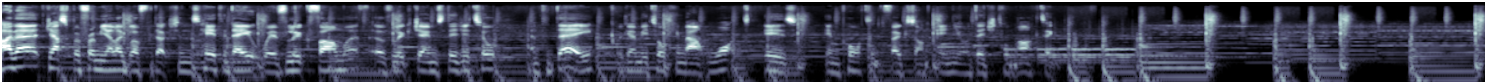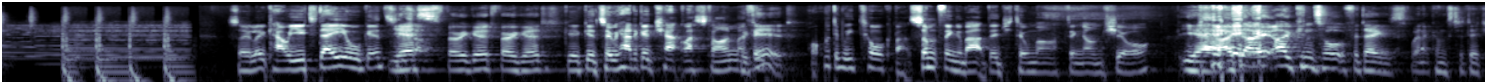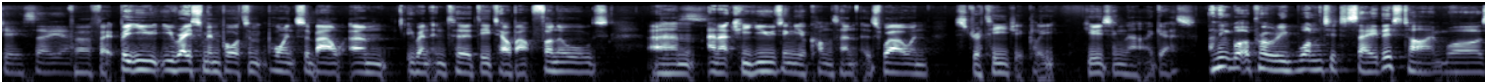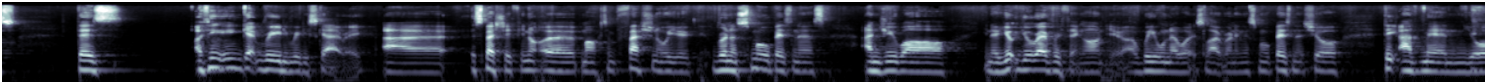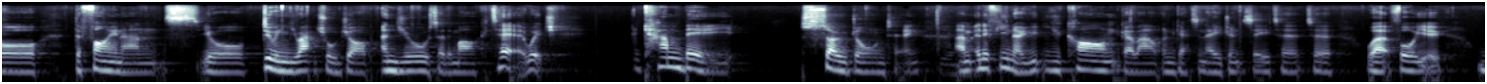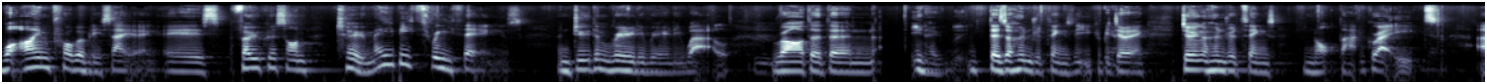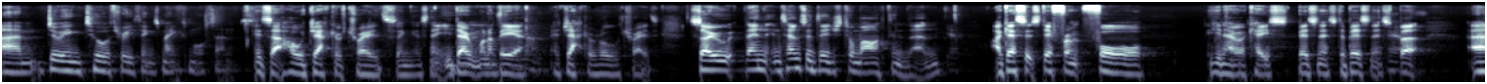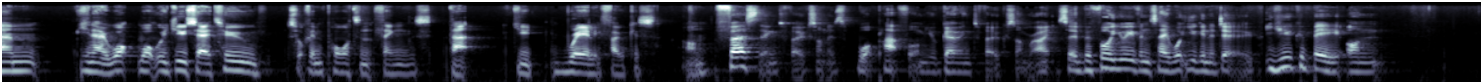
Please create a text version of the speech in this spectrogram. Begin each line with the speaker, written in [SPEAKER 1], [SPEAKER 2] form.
[SPEAKER 1] Hi there, Jasper from Yellow Glove Productions here today with Luke Farmworth of Luke James Digital. And today we're going to be talking about what is important to focus on in your digital marketing. So Luke, how are you today? All good?
[SPEAKER 2] Yes, very good, very good.
[SPEAKER 1] Good, good. So we had a good chat last time.
[SPEAKER 2] I we think. did.
[SPEAKER 1] What did we talk about? Something about digital marketing, I'm sure.
[SPEAKER 2] Yeah, I, I, I, can talk for days when it comes to Digi. So yeah.
[SPEAKER 1] Perfect. But you you raised some important points about um, you went into detail about funnels um, yes. and actually using your content as well and strategically using that. I guess.
[SPEAKER 2] I think what I probably wanted to say this time was there's I think it can get really, really scary, uh, especially if you're not a marketing professional. You run a small business, and you are, you know, you're, you're everything, aren't you? Uh, we all know what it's like running a small business. You're the admin, you're the finance, you're doing your actual job, and you're also the marketeer, which can be so daunting. Yeah. Um, and if you know you, you can't go out and get an agency to, to work for you, what I'm probably saying is focus on two, maybe three things and do them really, really well mm. rather than, you know, there's a hundred things that you could be yeah. doing. Doing a hundred things, not that great. Um, doing two or three things makes more sense.
[SPEAKER 1] It's that whole jack of trades thing, isn't it? You don't want to be a, a, jack of all trades. So then, in terms of digital marketing, then yeah. I guess it's different for you know a case business to business, yeah. but um, you know, what, what would you say are two sort of important things that you really focus on?
[SPEAKER 2] First thing to focus on is what platform you're going to focus on, right? So before you even say what you're going to do, you could be on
